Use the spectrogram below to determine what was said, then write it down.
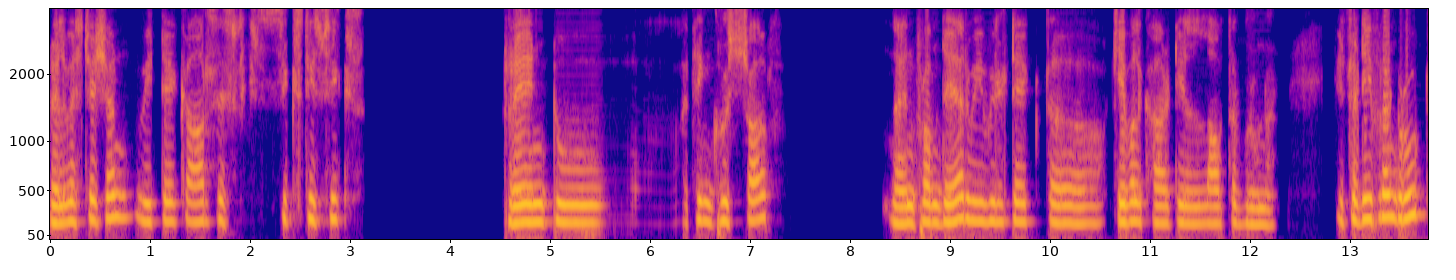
railway station. We take R66 train to, I think, Khrushchev. And from there, we will take the cable car till Lauterbrunnen. It's a different route,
